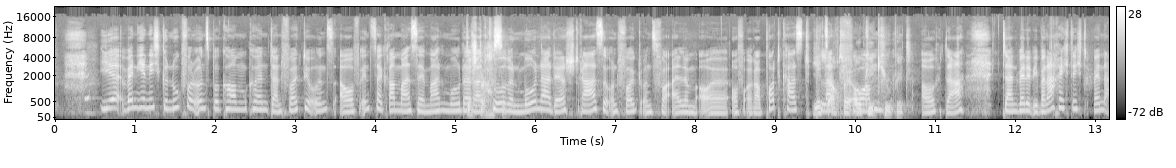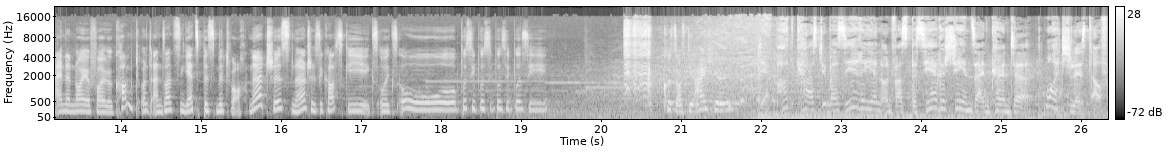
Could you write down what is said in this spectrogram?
Ihr, wenn ihr nicht genug von uns bekommen könnt, dann folgt ihr uns auf Instagram Marcel Mann, Moderatorin Mona der Straße und folgt uns vor allem äh, auf eurer Jetzt auch bei Podcast-Plattform. OkCupid. Auch da. Dann werdet ihr benachrichtigt, wenn eine neue Folge kommt. Und ansonsten jetzt bis Mittwoch. Ne? Tschüss, ne? Tschüssikowski, XOXO, Pussy, Pussy, Pussy, Pussy. Kuss auf die Eichel. Der Podcast über Serien und was bisher geschehen sein könnte. Watchlist auf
